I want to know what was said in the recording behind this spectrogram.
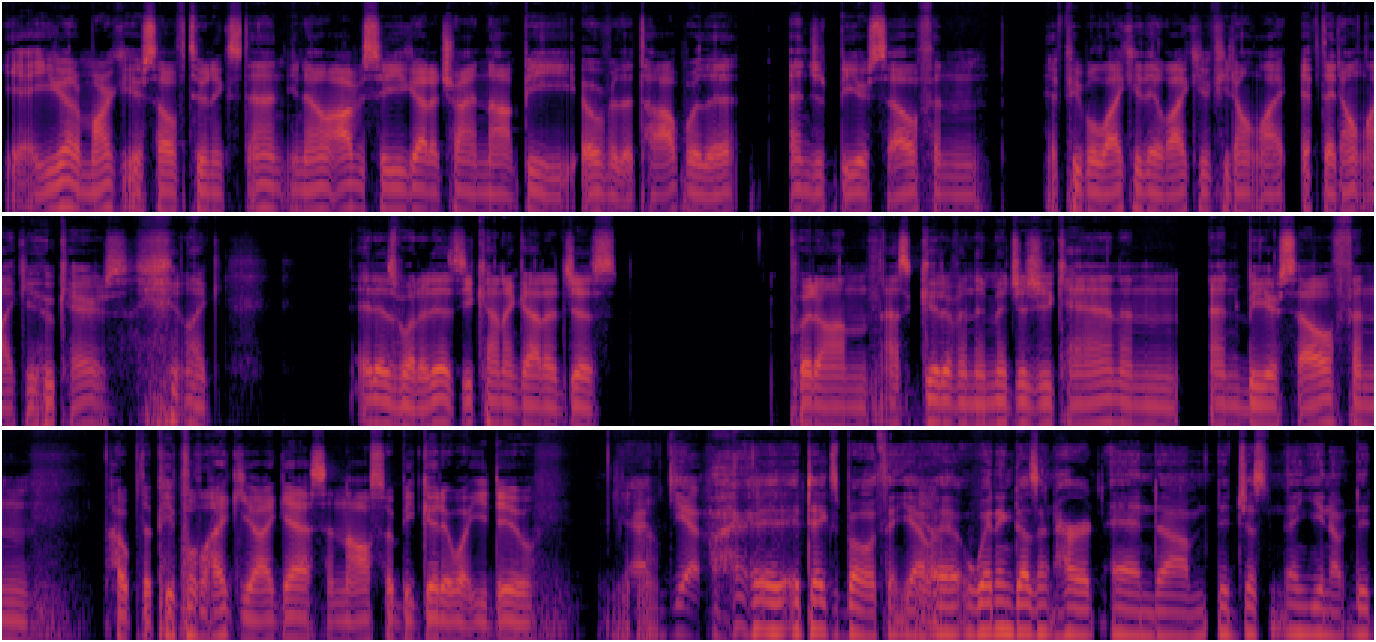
yeah you got to market yourself to an extent you know? Obviously you got to try and not be over the top with it and just be yourself and if people like you they like you. If you don't like if they don't like you who cares? Like it is what it is. You kind of got to just put on as good of an image as you can and and be yourself and hope that people like you i guess and also be good at what you do Yeah, know? yeah, it, it takes both. Yeah, Yeah. Uh, winning doesn't hurt, and um, it just uh, you know, it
